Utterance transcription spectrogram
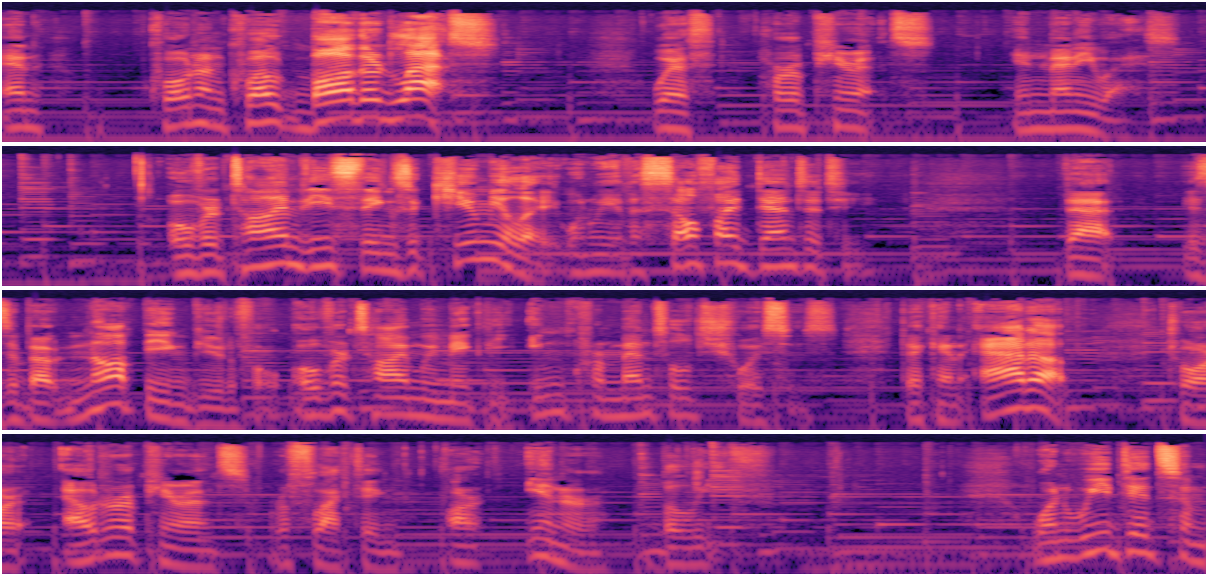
and quote unquote bothered less with her appearance in many ways. Over time, these things accumulate when we have a self identity that is about not being beautiful. Over time, we make the incremental choices that can add up to our outer appearance reflecting our inner belief. When we did some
